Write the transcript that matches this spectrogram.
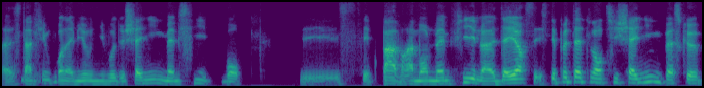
c'est un film qu'on a mis au niveau de Shining, même si, bon, c'est pas vraiment le même film. D'ailleurs, c'est peut-être l'anti-Shining parce que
